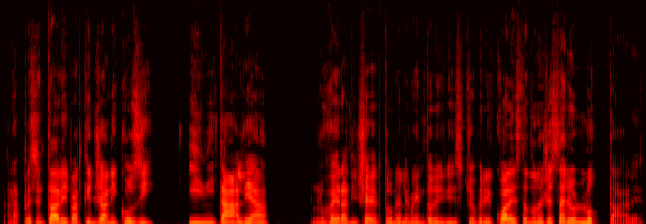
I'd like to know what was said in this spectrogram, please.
Rappresentare i partigiani così, in Italia, lo era di certo un elemento di rischio per il quale è stato necessario lottare,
